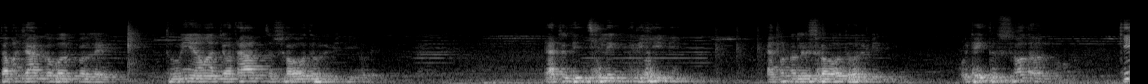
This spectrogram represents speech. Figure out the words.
তখন যাজ্ঞবল করলেন, তুমি আমার যথার্থ সহধর্মিনী হলে। এতদিন ছিলে গৃহিণী, এখন হলে সহধর্মিনী ওইটাই তো সধর্ম কি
